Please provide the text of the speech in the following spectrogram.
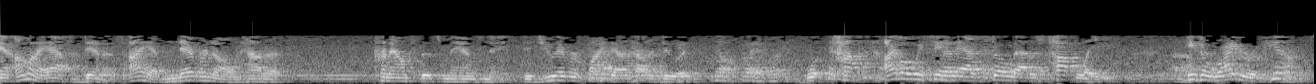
and I'm going to ask Dennis. I have never known how to pronounce this man's name. Did you ever find out how to do it? No, go ahead. Well, top, I've always seen it as spelled out as top lady. He's a writer of hymns,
